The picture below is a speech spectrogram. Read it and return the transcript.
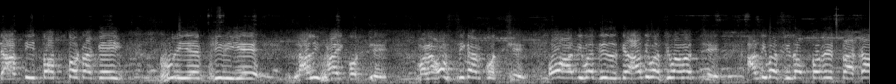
জাতি তত্ত্বটাকেই ঘুরিয়ে ফিরিয়ে নালিফাই করছে। মানে অস্বীকার করছে। ও আদিবাসীদেরকে আদিবাসী বানাচ্ছে। আদিবাসী দপ্তরের টাকা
